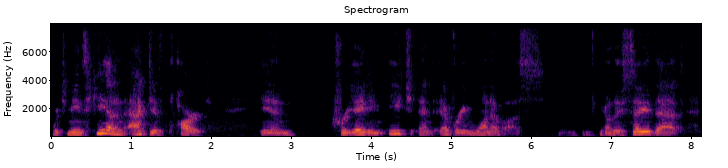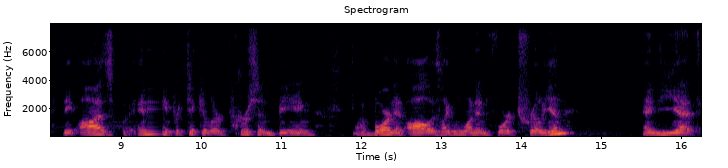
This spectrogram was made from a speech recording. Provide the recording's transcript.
which means he had an active part in creating each and every one of us. You know, they say that the odds of any particular person being uh, born at all is like one in four trillion. And yet,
